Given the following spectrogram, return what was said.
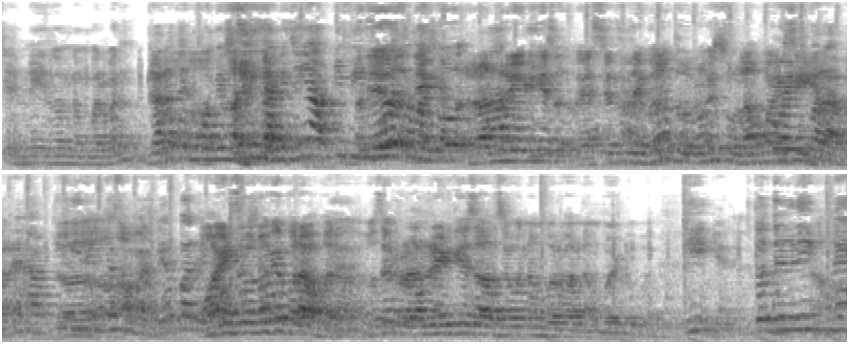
Chennai is on number 1 गलत इंफॉर्मेशन नहीं जानी चाहिए आपकी तो फीलिंग देखो देखो रन रेट के वैसे तो देखो ना दोनों के 16 पॉइंट्स ही बराबर है, आपकी feeling में समझ गया, पर- पॉइंट्स दोनों के बराबर है। हाँ। तो सिर्फ़ रन रेट के हिसाब से वो नंबर 1 नंबर 2 है। ठीक है। तो दिल्ली ने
